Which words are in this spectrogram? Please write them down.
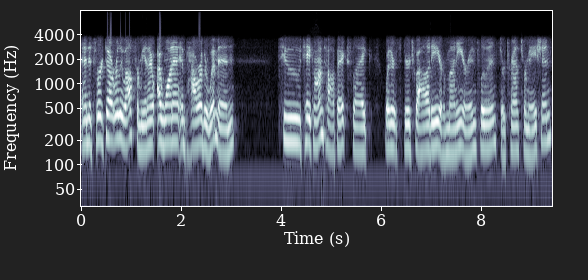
And it's worked out really well for me. And I, I want to empower other women to take on topics like whether it's spirituality or money or influence or transformation.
